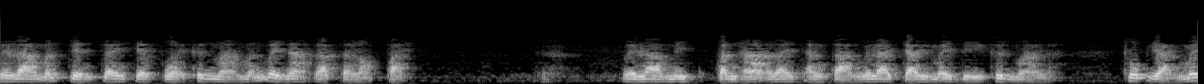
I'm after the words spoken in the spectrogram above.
เวลามันเปลี่ยนแปลงเจ็บป่วยขึ้นมา มันไม่น่ารักตลอดไป เวลามี ปัญหาอะไรต่างๆ เวลาใจไม่ดีขึ้นมาล่ะ ทุกอย่างไม่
